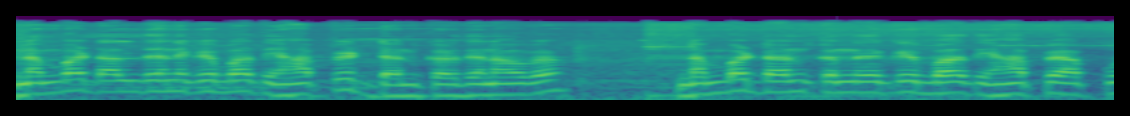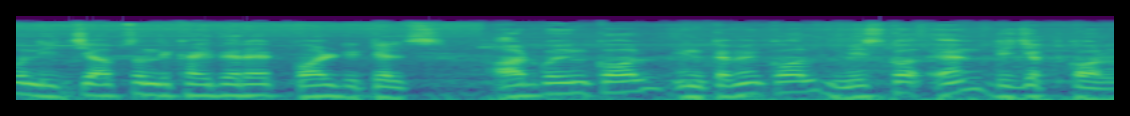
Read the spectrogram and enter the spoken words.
नंबर डाल देने के बाद यहाँ पे डन कर देना होगा। नंबर डन करने के बाद यहाँ पे आपको नीचे ऑप्शन दिखाई दे रहा है call details outgoing call incoming call miss call and reject call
